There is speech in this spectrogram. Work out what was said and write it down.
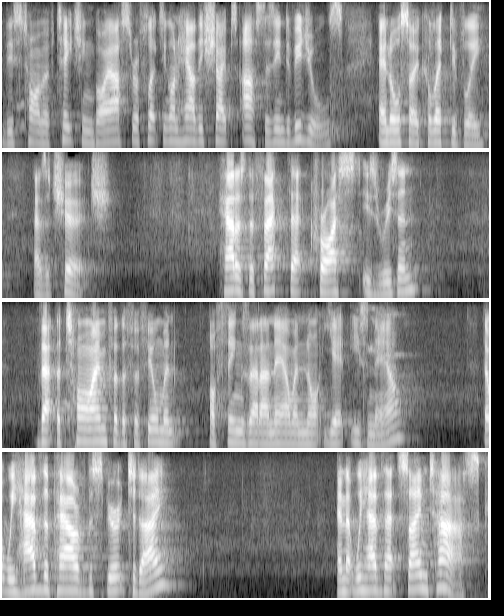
this time of teaching by us reflecting on how this shapes us as individuals and also collectively as a church. How does the fact that Christ is risen, that the time for the fulfillment of things that are now and not yet is now, that we have the power of the Spirit today, and that we have that same task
